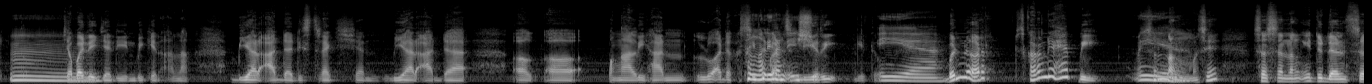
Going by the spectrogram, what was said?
gitu. Hmm. Coba dia jadiin bikin anak biar ada distraction, biar ada uh, uh, pengalihan lu ada kesibukan Pengalihan isu. sendiri gitu. Iya. Bener, sekarang dia happy, Iya. seneng, maksudnya seseneng itu dan se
